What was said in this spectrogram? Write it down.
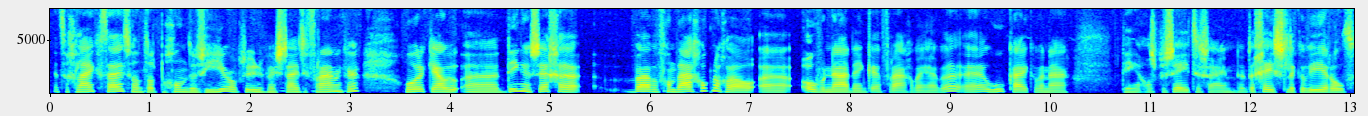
En tegelijkertijd, want dat begon dus hier op de Universiteit in Franeker, hoor ik jou dingen zeggen waar we vandaag ook nog wel over nadenken en vragen bij hebben. Hè? Hoe kijken we naar dingen als bezeten zijn, de geestelijke wereld?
